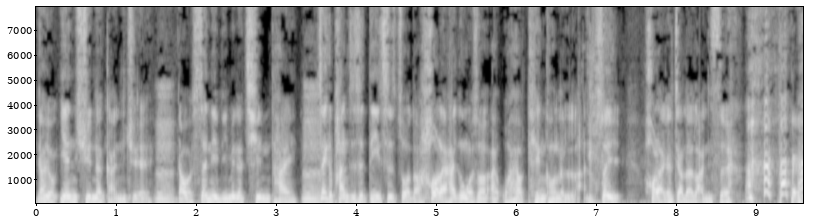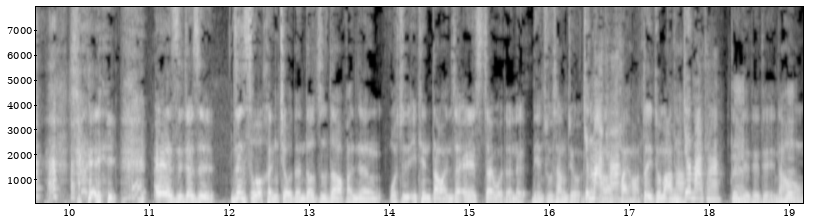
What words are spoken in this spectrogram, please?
要有烟熏的感觉，嗯，要有森林里面的青苔。嗯，这个盘子是第一次做的，后来还跟我说：，哎，我还有天空的蓝，所以后来又加了蓝色。对，所以 AS 就是认识我很久的人都知道，反正我就是一天到晚在 AS 在我的那个脸书上就就骂他坏话，对，就骂他，你就骂他。对对对对，然后。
